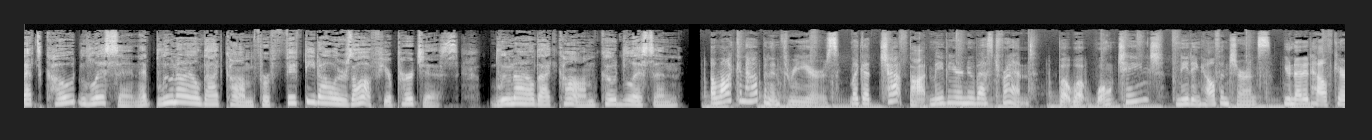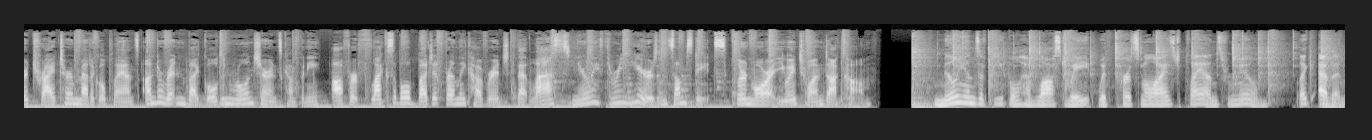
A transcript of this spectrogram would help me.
That's code LISTEN at Bluenile.com for $50 off your purchase. Bluenile.com code LISTEN. A lot can happen in three years, like a chatbot may be your new best friend. But what won't change? Needing health insurance. United Healthcare Tri Term Medical Plans, underwritten by Golden Rule Insurance Company, offer flexible, budget friendly coverage that lasts nearly three years in some states. Learn more at uh1.com. Millions of people have lost weight with personalized plans from Noom, like Evan,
